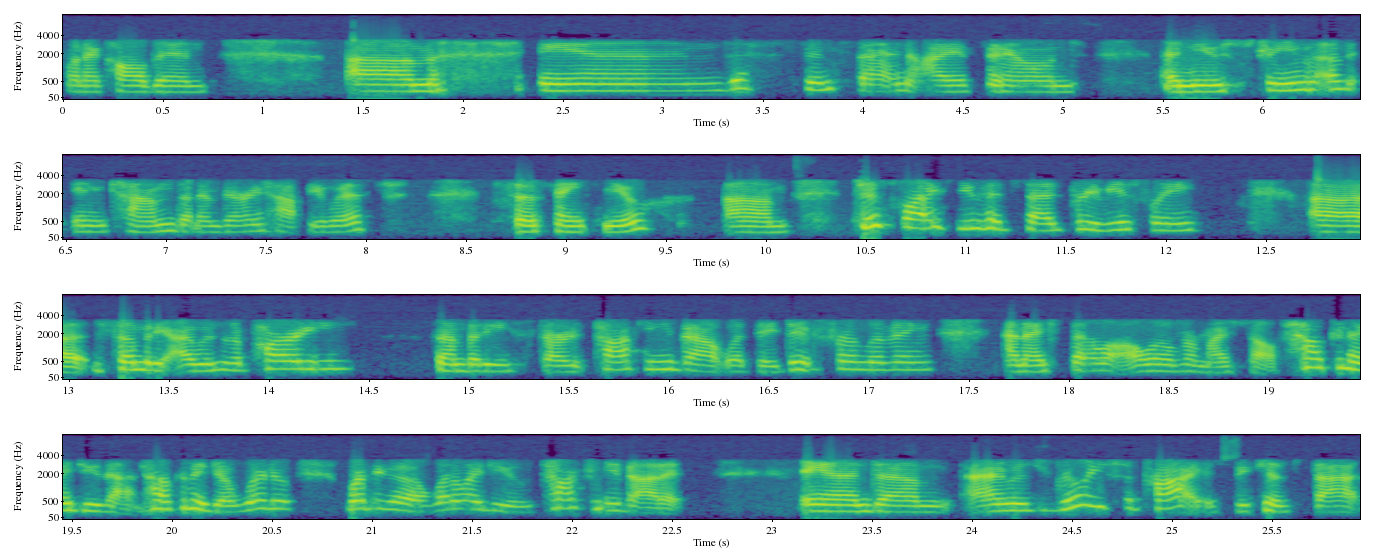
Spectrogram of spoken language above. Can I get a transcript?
when I called in. Um, and since then, I found a new stream of income that I'm very happy with. So thank you. Um, just like you had said previously, uh, somebody, I was at a party, somebody started talking about what they did for a living, and I fell all over myself. How can I do that? How can I do? Where do, where to go? What do I do? Talk to me about it. And, um, I was really surprised because that,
